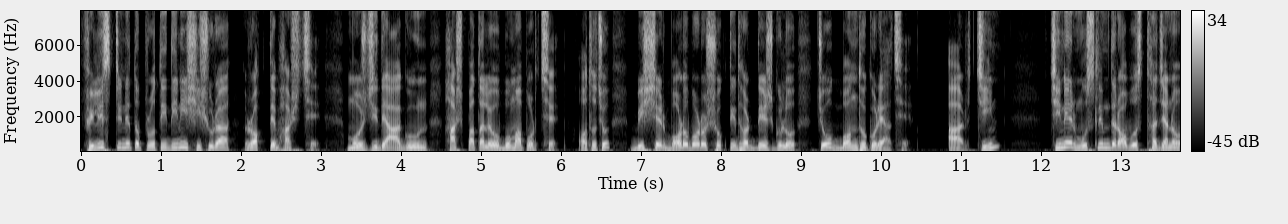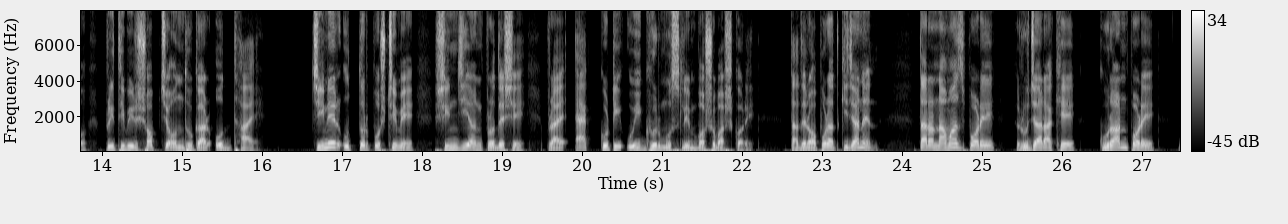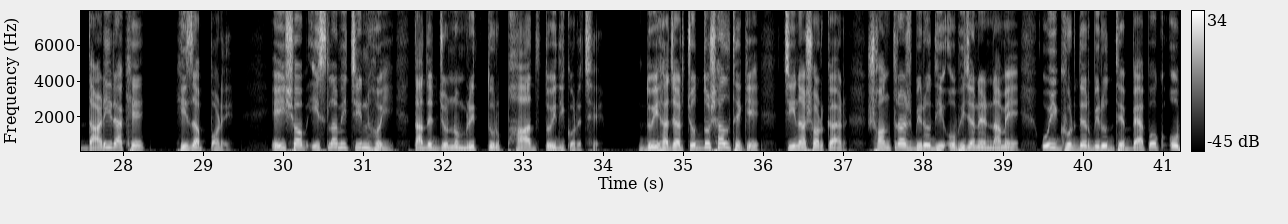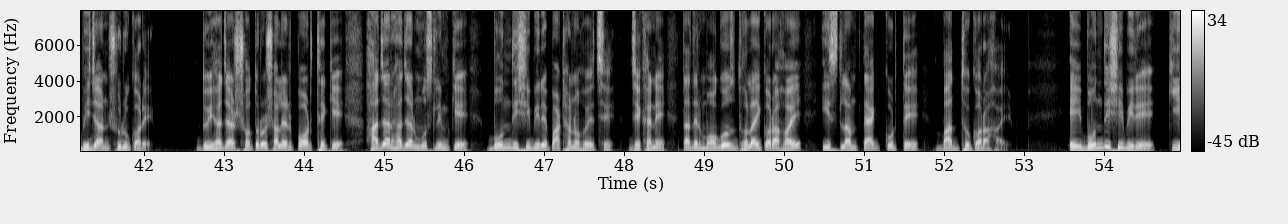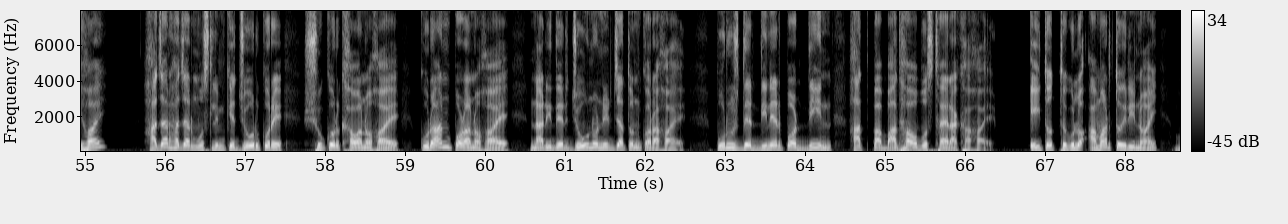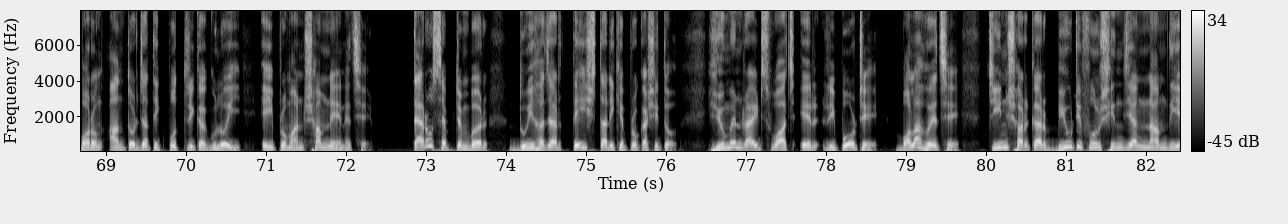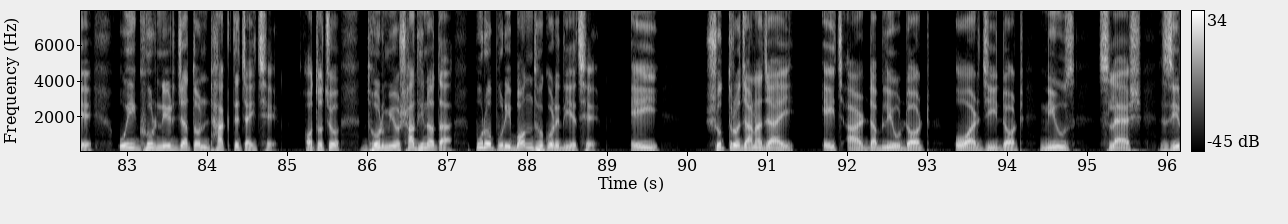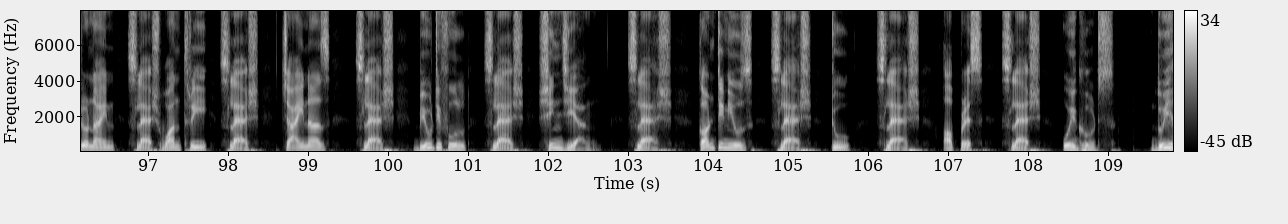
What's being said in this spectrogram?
ফিলিস্তিনে তো প্রতিদিনই শিশুরা রক্তে ভাসছে, মসজিদে আগুন, হাসপাতালেও বোমা পড়ছে, অথচ বিশ্বের বড় বড় শক্তিধর দেশগুলো চোখ বন্ধ করে আছে। আর চীন? চীনের মুসলিমদের অবস্থা যেন পৃথিবীর সবচেয়ে অন্ধকার অধ্যায়। চীনের উত্তর পশ্চিমে সিনজিয়াং প্রদেশে প্রায় এক কোটি উইঘুর মুসলিম বসবাস করে। তাদের অপরাধ কি জানেন? তারা নামাজ পড়ে রোজা রাখে, কুরআন পড়ে, দাড়ি রাখে, হিজাব পড়ে। এই সব ইসলামী চিহ্নই তাদের জন্য মৃত্যুর ফাঁদ তৈরি করেছে। দুই হাজার চোদ্দ সাল থেকে চীনা সরকার সন্ত্রাসবিরোধী অভিযানের নামে উইঘুরদের বিরুদ্ধে ব্যাপক অভিযান শুরু করে। দুই হাজার সতেরো সালের পর থেকে হাজার হাজার মুসলিমকে বন্দি শিবিরে পাঠানো হয়েছে, যেখানে তাদের মগজ ধোলাই করা হয়, ইসলাম ত্যাগ করতে বাধ্য করা হয়। এই বন্দি শিবিরে কি হয়? হাজার হাজার মুসলিমকে জোর করে শুকর খাওয়ানো হয়, কুরআন পড়ানো হয়, নারীদের যৌন নির্যাতন করা হয়, পুরুষদের দিনের পর দিন হাত পা বাধা অবস্থায় রাখা হয়। এই তথ্যগুলো আমার তৈরি নয়, বরং আন্তর্জাতিক পত্রিকাগুলোই এই প্রমাণ সামনে এনেছে। ১৩ সেপ্টেম্বর দুই হাজার তেইশ তারিখে প্রকাশিত হিউম্যান রাইটস ওয়াচ এর রিপোর্টে বলা হয়েছে, চীন সরকার বিউটিফুল সিনজিয়াং নাম দিয়ে উইঘুর নির্যাতন ঢাকতে চাইছে। অথচ ধর্মীয় স্বাধীনতা পুরোপুরি বন্ধ করে দিয়েছে। এই সূত্র জানা যায় HRW dot org dot news slash zero nine slash one three slash China's slash beautiful slash Xinjiang slash continues slash to slash oppress slash উইঘুডস দুই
